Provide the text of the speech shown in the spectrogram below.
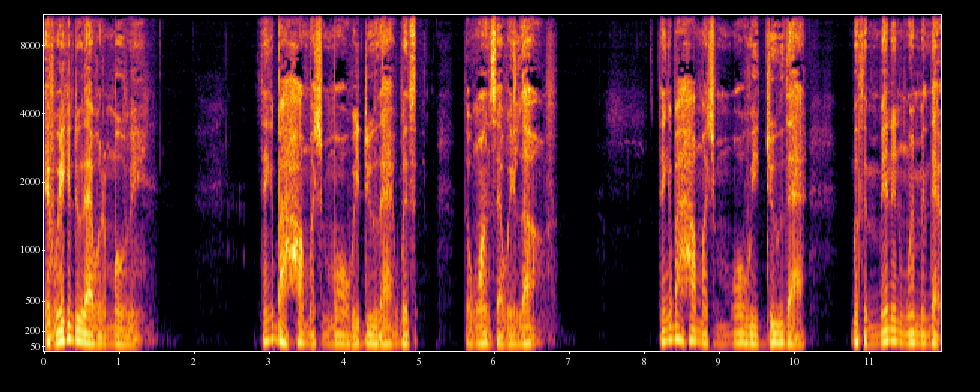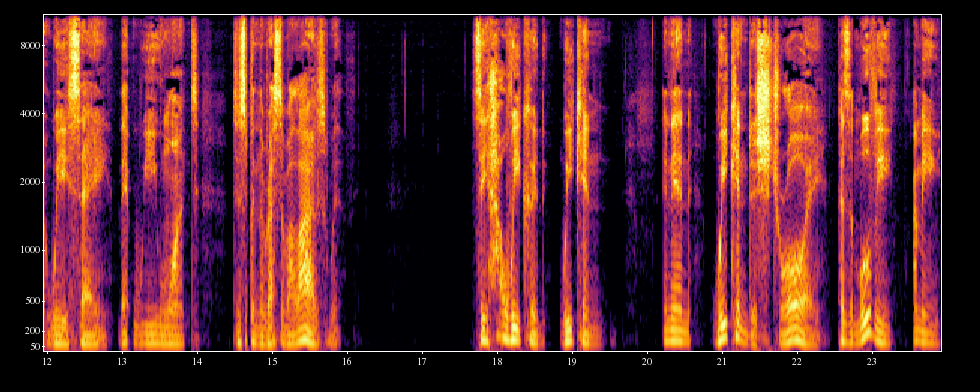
If we can do that with a movie, think about how much more we do that with the ones that we love. Think about how much more we do that with the men and women that we say that we want to spend the rest of our lives with. See how we could, we can, and then we can destroy, because the movie, I mean,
